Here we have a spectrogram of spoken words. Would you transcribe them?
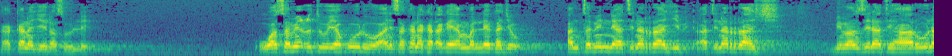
كان جي رسولي وسمعت يقول أن سكن كدغ يما لك جو أنت مني أتنراج بمنزلة هارون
